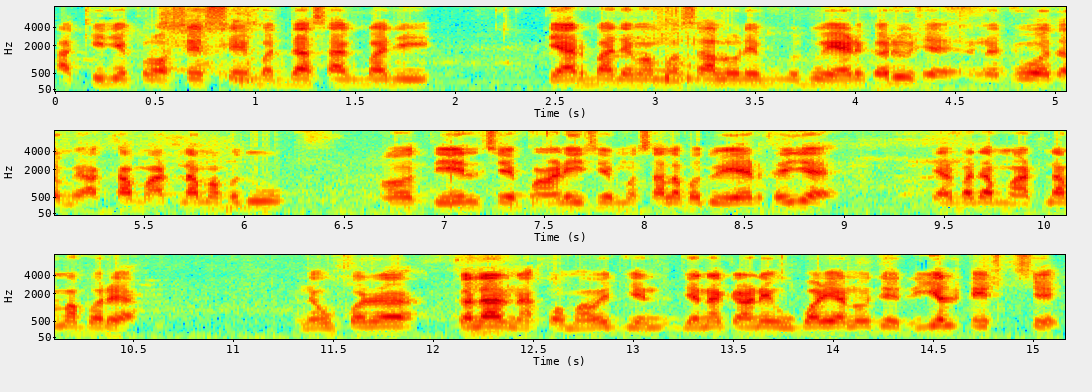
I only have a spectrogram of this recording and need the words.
આખી જે પ્રોસેસ છે, બધા શાકભાજી, ત્યારબાદ એમાં મસાલો ને બધું એડ કર્યું છે. અને જુઓ તમે, આખા માટલામાં બધું તેલ છે, પાણી છે, મસાલા બધું એડ થઈ જાય, ત્યારબાદ આ માટલામાં ભર્યા. અને ઉપર કલર નાખવામાં આવે, જેન- કારણે ઉબાડિયાનો જે રિયલ ટેસ્ટ છે,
